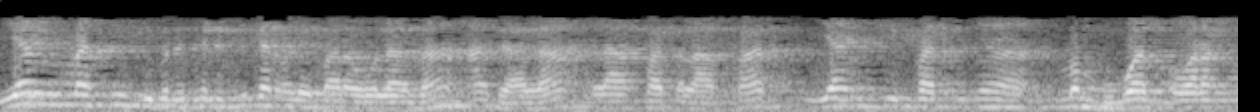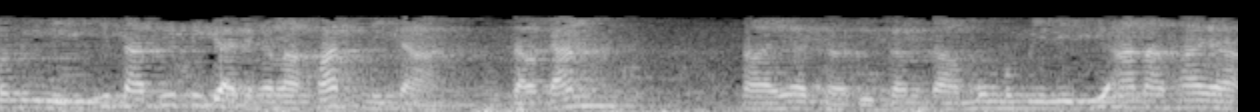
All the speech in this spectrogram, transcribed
Yang masih diperselisihkan oleh para ulama adalah lafaz-lafaz yang sifatnya membuat orang memiliki tapi tidak dengan lafaz nikah. Misalkan saya jadikan kamu memiliki anak saya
